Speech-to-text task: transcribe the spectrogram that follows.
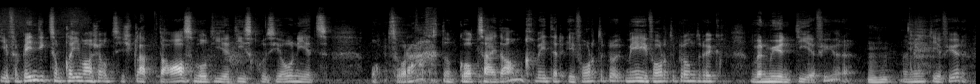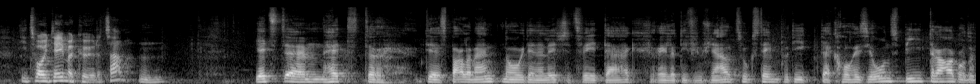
die, Verbindung zum Klimaschutz ist, glaube ich, das, wo die Diskussion jetzt und zu Recht und Gott sei Dank wieder in Vordergrund, mehr in den Vordergrund rückt. Und wir müssen die führen. Mhm. Wir müssen die führen. Die zwei Themen gehören zusammen. Mhm. Jetzt ähm, hat der, das Parlament noch in den letzten zwei Tagen relativ im Schnellzugstempo die, den Kohäsionsbeitrag oder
